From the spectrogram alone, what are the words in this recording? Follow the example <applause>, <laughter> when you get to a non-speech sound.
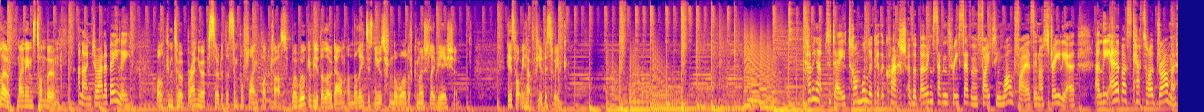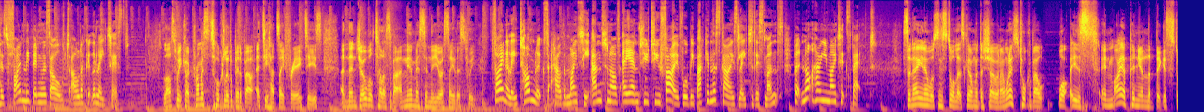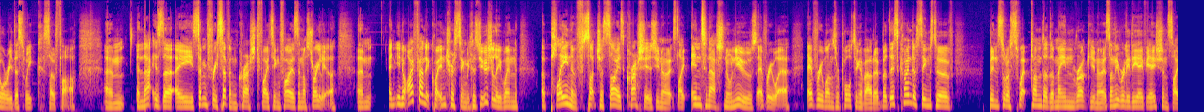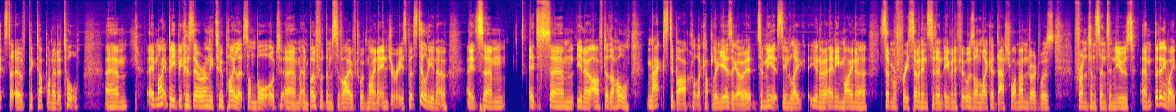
Hello, my name's Tom Boone. And I'm Joanna Bailey. Welcome to a brand new episode of the Simple Flying Podcast, where we'll give you the lowdown on the latest news from the world of commercial aviation. Here's what we have for you this week. Coming up today, Tom will look at the crash of a Boeing 737 fighting wildfires in Australia, and the Airbus Qatar drama has finally been resolved. I'll look at the latest. Last week, I promised to talk a little bit about Etihad's A380s, and then Joe will tell us about a near miss in the USA this week. Finally, Tom looks at how the mighty Antonov AN 225 will be back in the skies later this month, but not how you might expect. So now you know what's in store, let's get on with the show. And I wanted to talk about what is, in my opinion, the biggest story this week so far. Um, and that is that a 737 crashed fighting fires in Australia. Um, and you know, I found it quite interesting because usually when a plane of such a size crashes, you know, it's like international news everywhere. Everyone's reporting about it. But this kind of seems to have been sort of swept under the main rug, you know. It's only really the aviation sites that have picked up on it at all. Um, it might be because there were only two pilots on board, um, and both of them survived with minor injuries. But still, you know, it's um, it's um, you know after the whole Max debacle a couple of years ago, it, to me it seemed like you know any minor 737 incident, even if it was on like a Dash 100, was front and center news. Um, but anyway,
